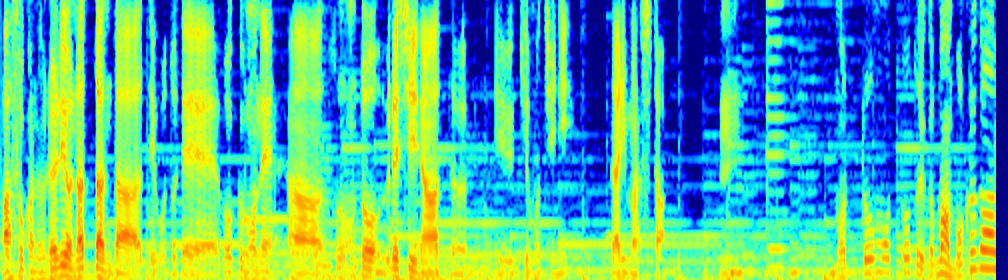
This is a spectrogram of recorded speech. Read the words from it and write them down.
あ、そうか、乗れるようになったんだっていうことで、僕もね、あ本当嬉しいなという気持ちになりました。うん。もともとというか、まあ僕が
